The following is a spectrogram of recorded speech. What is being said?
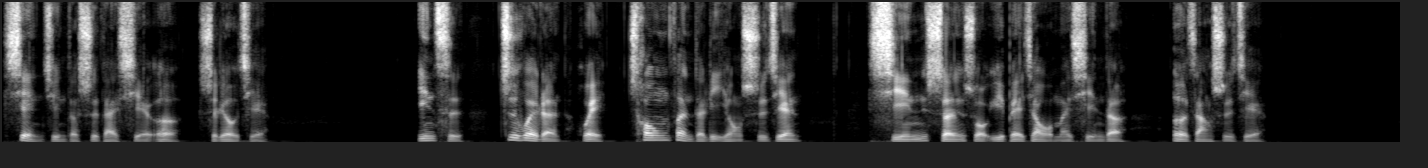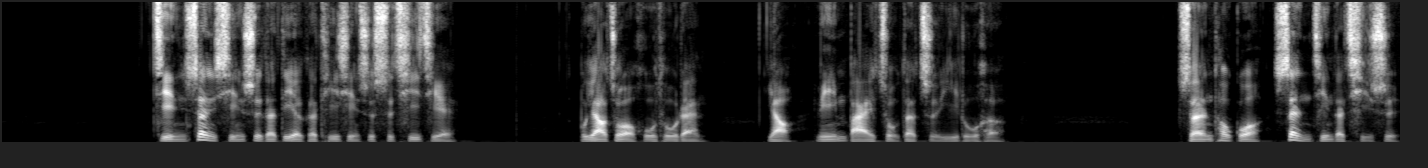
现今的世代邪恶。十六节，因此智慧人会充分的利用时间，行神所预备叫我们行的。二章十节，谨慎行事的第二个提醒是十七节，不要做糊涂人，要明白主的旨意如何。神透过圣经的启示，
